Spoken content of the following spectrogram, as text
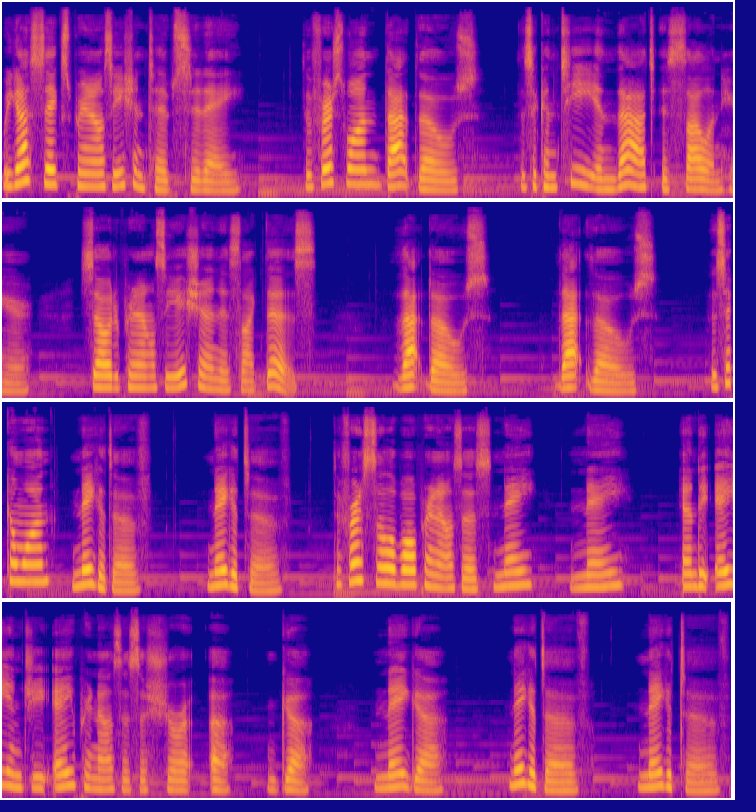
We got six pronunciation tips today. The first one, that those. The second T in that is silent here, so the pronunciation is like this that those, that those. The second one, negative, negative. The first syllable pronounces nay, nay, and the A in GA pronounces a short a, g. Nega, negative, negative.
